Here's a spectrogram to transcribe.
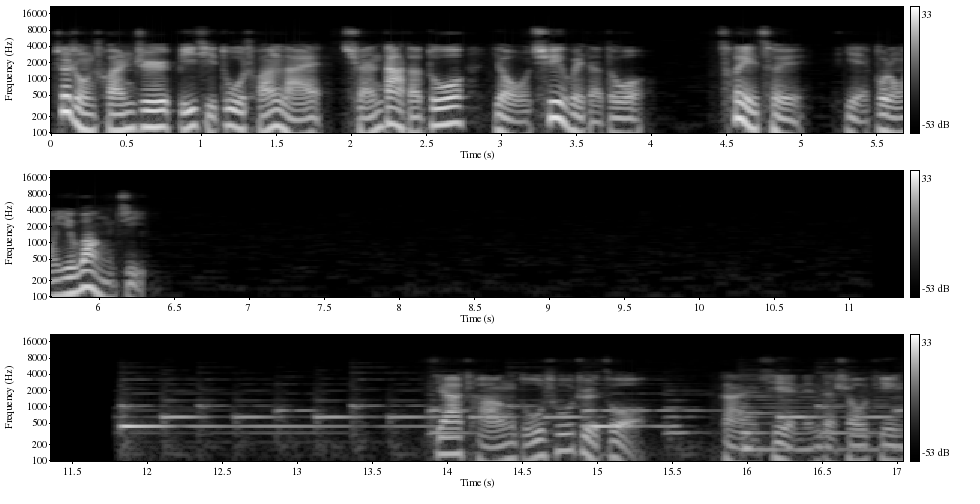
这种船只比起渡船来，全大得多，有趣味的多。翠翠也不容易忘记。家常读书制作，感谢您的收听。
